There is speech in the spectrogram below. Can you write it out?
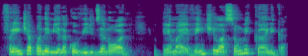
frente à pandemia da Covid-19. O tema é ventilação mecânica.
